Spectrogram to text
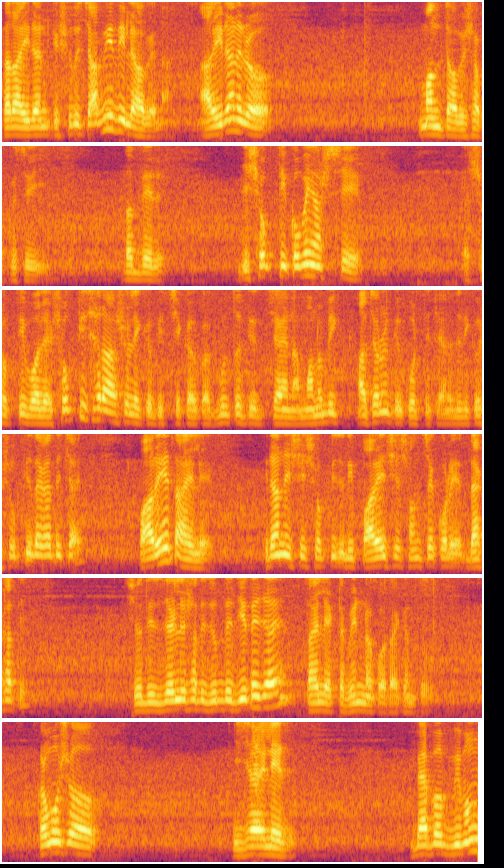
তারা ইরানকে শুধু চাপিয়ে দিলে হবে না, আর ইরানেরও মানতে হবে সব কিছুই তাদের যে শক্তি কমে আসছে, তার শক্তি বলে, শক্তি ছাড়া আসলে কেউ পিছিয়ে কেউ গুরুত্ব দিতে চায় না, মানবিক আচরণ কেউ করতে চায় না। যদি কেউ শক্তি দেখাতে চায়, পারে তাহলে ইরানের সেই শক্তি যদি পারে, সে সঞ্চয় করে দেখাতে। সে যদি ইসরায়েলের সাথে যুদ্ধে জিতে যায়, তাহলে একটা ভিন্ন কথা কিন্তু। ক্রমশ ইসরায়েলের ব্যাপক বিমান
